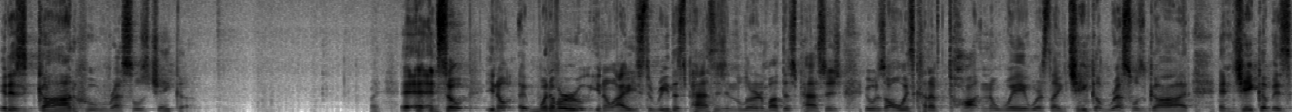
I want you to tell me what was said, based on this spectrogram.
It is God who wrestles Jacob. And, and, so, you know, uh, whenever, you know, I used to read this passage and learn about this passage, it was always kind of taught in a way where it's like Jacob wrestles God and Jacob is,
